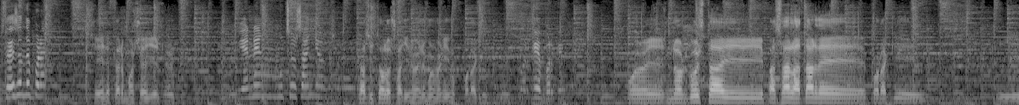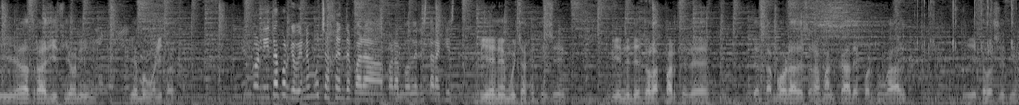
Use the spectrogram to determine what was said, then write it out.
¿Ustedes son de por aquí? Sí, de Fermoselles. ¿eh? ¿Vienen muchos años? Casi todos los años venimos, venimos por aquí. ¿Por qué? ¿Por qué? Pues nos gusta y pasar la tarde por aquí y es la tradición y, y es muy bonito. Es bonita porque viene mucha gente para, para poder estar aquí este Viene mucha gente, sí. Vienen de todas las partes, de, de Zamora, de Salamanca, de Portugal y de todos los sitios.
